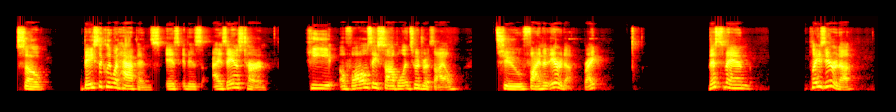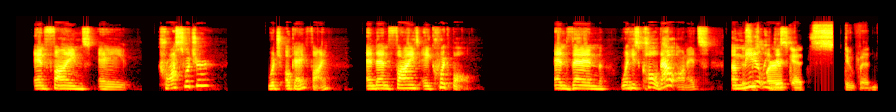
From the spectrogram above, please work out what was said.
So basically, what happens is it is Isaiah's turn. He evolves a Sobble into a Drizzile to find an Irida, right? This man plays Irida and finds a cross switcher, which okay, fine, and then finds a quick ball. And then when he's called out on it, immediately dis- gets stupid.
